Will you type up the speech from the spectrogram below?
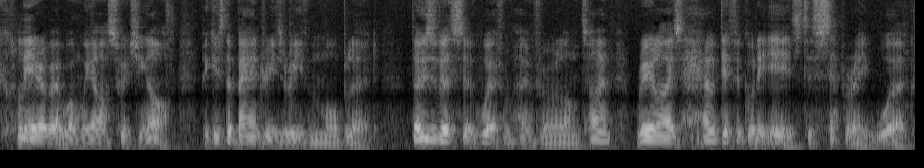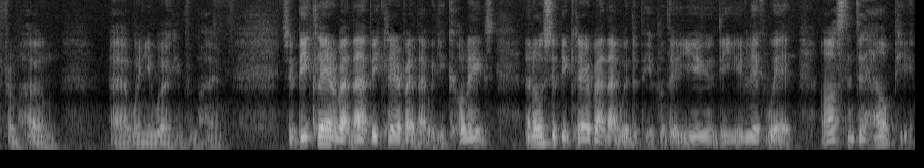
clear about when we are switching off because the boundaries are even more blurred. Those of us that have worked from home for a long time realise how difficult it is to separate work from home uh, when you're working from home. So be clear about that. Be clear about that with your colleagues, and also be clear about that with the people that you that you live with. Ask them to help you.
